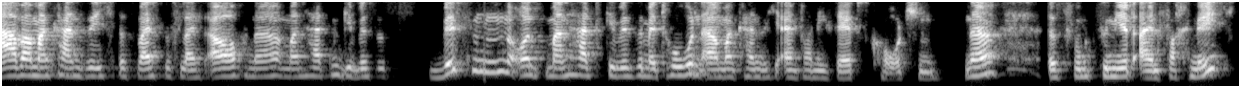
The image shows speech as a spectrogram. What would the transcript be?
Aber man kann sich, das weißt du vielleicht auch, ne, man hat ein gewisses Wissen und man hat gewisse Methoden, aber man kann sich einfach nicht selbst coachen. Ne? Das funktioniert einfach nicht.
